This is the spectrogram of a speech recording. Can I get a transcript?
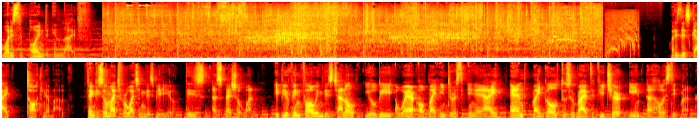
What is the point in life? What is this guy talking about? Thank you so much for watching this video. This is a special one. If you've been following this channel, you'll be aware of my interest in AI and my goal to survive the future in a holistic manner.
